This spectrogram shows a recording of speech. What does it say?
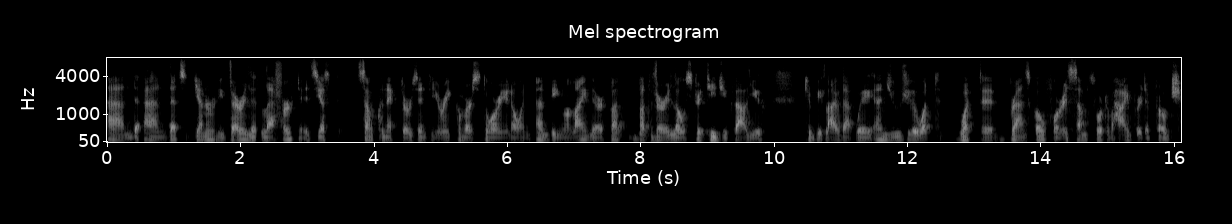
And, and that's generally very little effort. It's just some connectors into your e-commerce store, you know, and, and being online there, but but very low strategic value to be live that way. And usually, what what brands go for is some sort of hybrid approach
